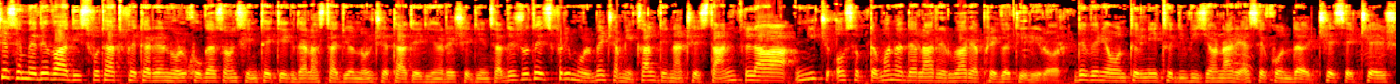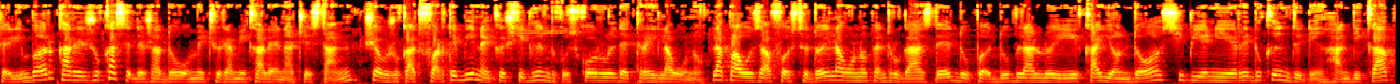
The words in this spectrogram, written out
CSMD a disputat pe terenul cu gazon sintetic de la stadionul Cetate din reședința de județ primul meci amical din acest an la nici o săptămână de la reluarea pregătirilor. Deveneau întâlnit divizionarea secundă CSC Schellimber, care jucase deja două meciuri amicale în acest an și au jucat foarte bine, câștigând cu scorul de 3 la 1. La pauză a fost 2 la 1 pentru gazde, după dubla lui Caiondo, sibienii reducând din handicap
